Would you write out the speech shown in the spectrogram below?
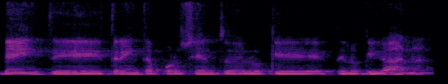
20, 30% de lo que, de lo que ganan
